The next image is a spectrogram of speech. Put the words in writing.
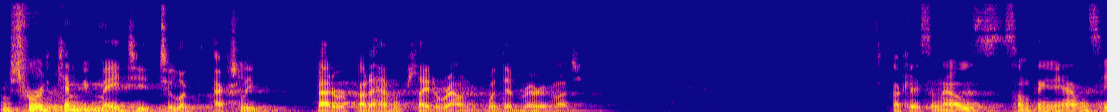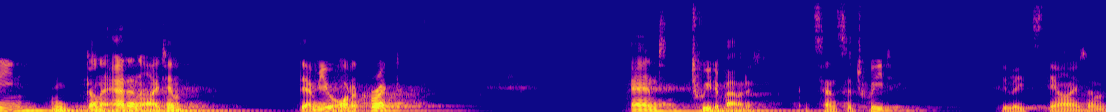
I'm sure it can be made to, to look actually better, but I haven't played around with it very much. Okay, so now is something you haven't seen. I'm gonna add an item, damn you autocorrect, and tweet about it. It sends a tweet, deletes the item,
